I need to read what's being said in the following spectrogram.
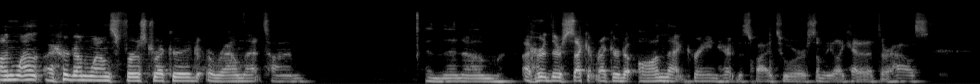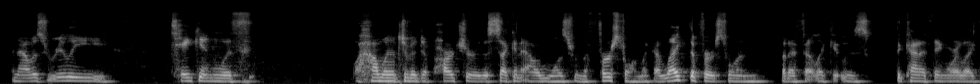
Unwound, I heard Unwound's first record around that time, and then um, I heard their second record on that Grain Harriet the Spy Tour. Somebody like had it at their house, and I was really taken with how much of a departure the second album was from the first one. Like I liked the first one, but I felt like it was the kind of thing where like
